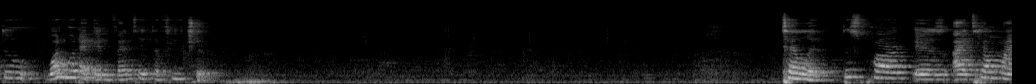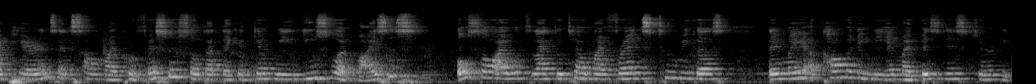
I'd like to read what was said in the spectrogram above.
do, what would I invent in the future? Tell it. This part is I tell my parents and some of my professors so that they can give me useful advices. Also, I would like to tell my friends too because they may accompany me in my business journey.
